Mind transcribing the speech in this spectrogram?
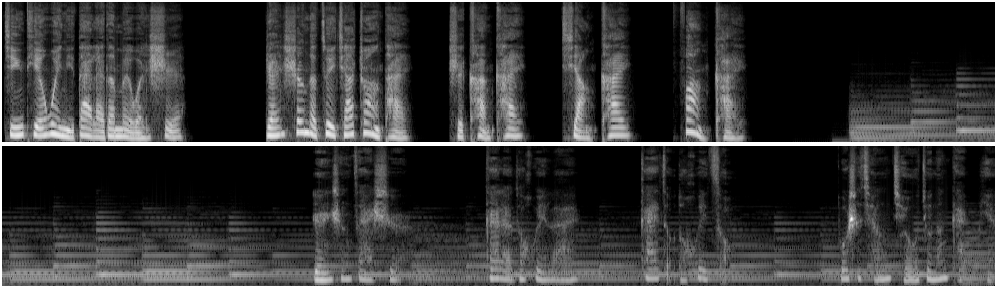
今天为你带来的美文是：人生的最佳状态是看开、想开、放开。人生在世，该来的会来。该走的会走，不是强求就能改变，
